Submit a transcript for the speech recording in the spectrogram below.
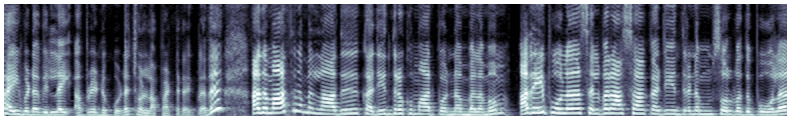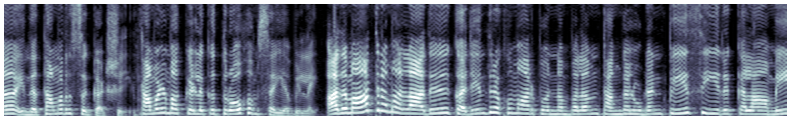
கைவிடவில்லை அப்படின்னு கூட சொல்லப்பட்டிருக்கிறது. அது மாத்திரமல்லாது கஜேந்திரகுமார் பொன்னம்பலமும் அதே போல செல்வராசா கஜேந்திரனும் சொல்வது போல இந்த தமிழரசு கட்சி தமிழ் மக்களுக்கு துரோகம் செய்யவில்லை. அது மாத்திரமல்லாது கஜேந்திரகுமார் பொன்னம்பலம் தங்களுடன் பேசி இருக்கலாமே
